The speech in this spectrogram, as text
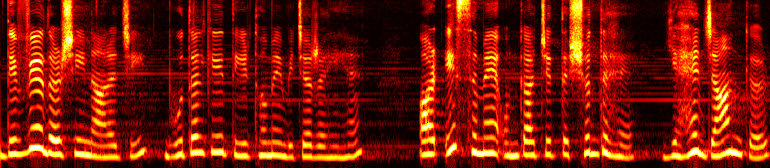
दिव्यदर्शी नारद जी भूतल के तीर्थों में विचर रहे हैं और इस समय उनका चित्त शुद्ध है, यह जानकर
